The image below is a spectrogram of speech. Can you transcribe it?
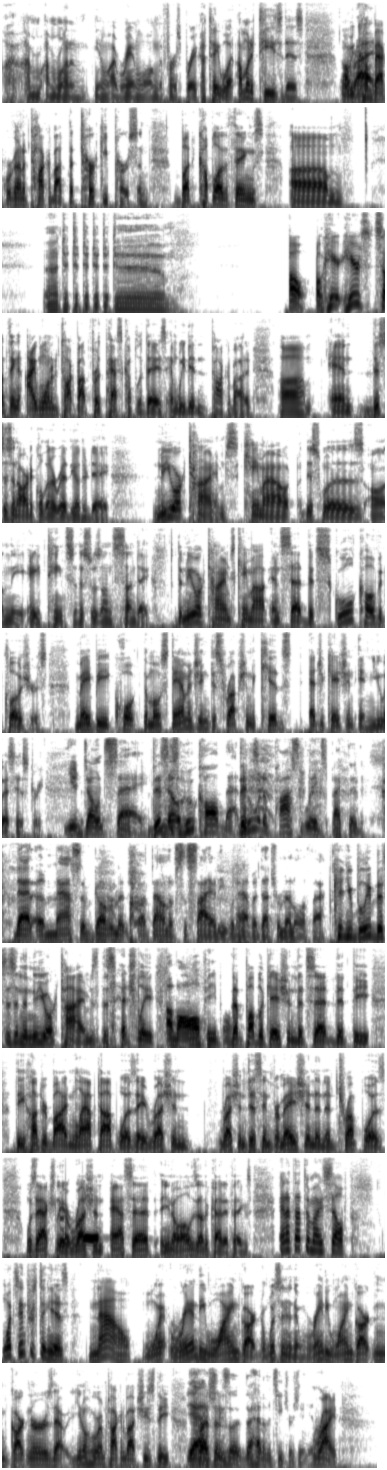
I'm I'm running. You know, I ran along the first break. I tell you what, I'm going to tease this. When All we right. come back, we're going to talk about the turkey person, but a couple other things. Um, uh, Oh, oh, here, here's something I wanted to talk about for the past couple of days, and we didn't talk about it. Um, and this is an article that I read the other day. New York Times came out, this was on the 18th, so this was on Sunday. The New York Times came out and said that school COVID closures may be, quote, the most damaging disruption to kids' education in U.S. history. You don't say. This no, is- who called that? Who would have possibly expected that a massive government shutdown of society would have a detrimental effect? Can you believe this is in the New York Times, essentially Of all people. the publication that said that the the Hunter Biden laptop was a Russian Russian disinformation, and then Trump was was actually a Russian asset. You know all these other kind of things. And I thought to myself, what's interesting is now Randi Weingartner, what's his name? Randi Weingarten Gartner is that you know who I'm talking about? She's the yeah, president. she's the, the head of the teachers union. Right.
